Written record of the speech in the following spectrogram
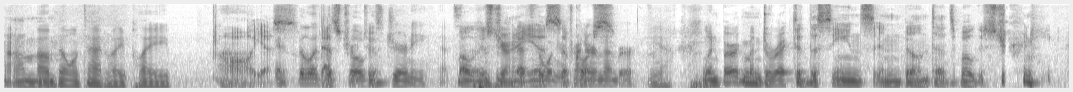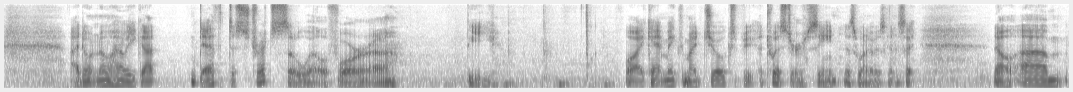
Uh, Bill and Ted, they play. Oh yes, It's Bill and Ted's Bogus too. Journey. That's Bogus the, Journey, That's the yes, one you're of trying course. to remember. Yeah. when Bergman directed the scenes in Bill and Ted's Bogus Journey, I don't know how he got death to stretch so well for uh, the. Well, I can't make my jokes. Be, a twister scene is what I was going to say. No, um,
